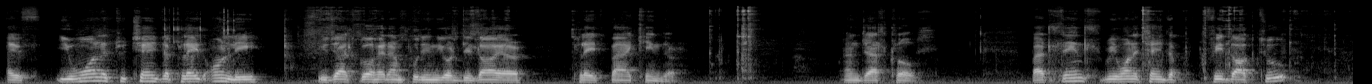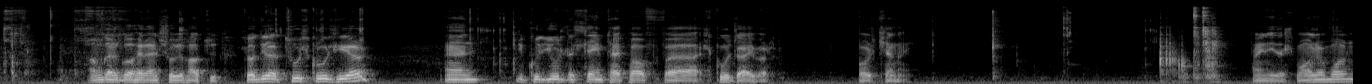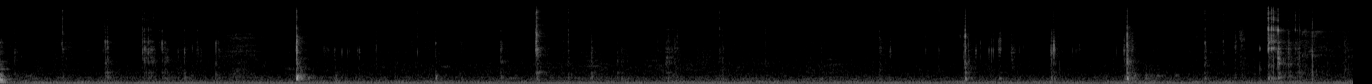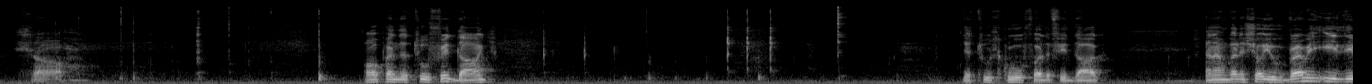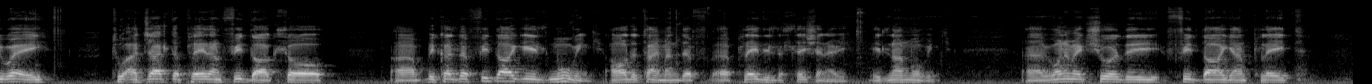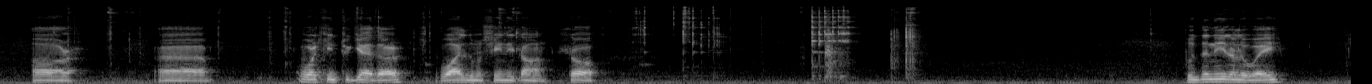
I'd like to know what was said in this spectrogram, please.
If you wanted to change the plate only, you just go ahead and put in your desired plate back in there and just close. But since we want to change the feed dog too, I'm gonna go ahead and show you how to. So there are two screws here and you could use the same type of uh, screwdriver or can I? I need a smaller one. So open the two feed dog. The two screw for the feed dog. And I'm going to show you very easy way to adjust the plate and feed dog. So uh, because the feed dog is moving all the time and the uh, plate is stationary it's not moving. Uh, we want to make sure the feed dog and plate are uh, working together while the machine is on. So put the needle away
